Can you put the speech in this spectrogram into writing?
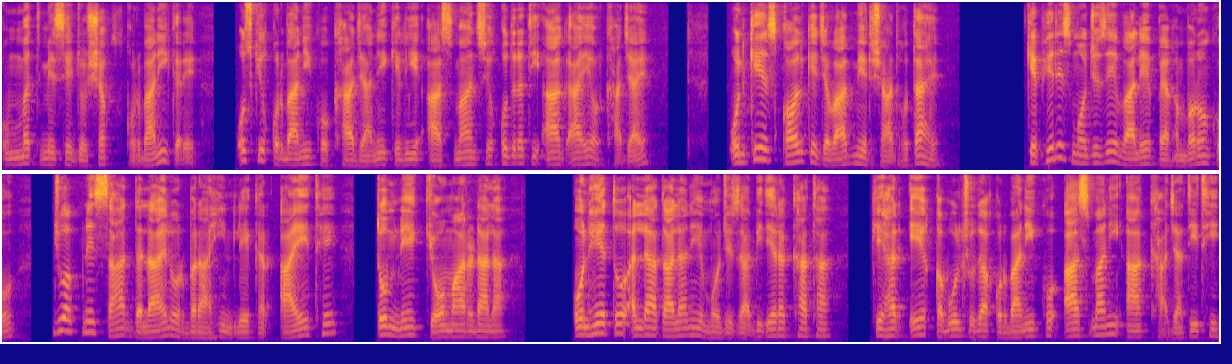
امت میں سے جو شخص قربانی کرے، اس کی قربانی کو کھا جانے کے لیے آسمان سے قدرتی آگ آئے اور کھا جائے۔ ان کے اس قول کے جواب میں ارشاد ہوتا ہے کہ پھر اس معجزے والے پیغمبروں کو جو اپنے ساتھ دلائل اور براہین لے کر آئے تھے، تم نے کیوں مار ڈالا؟ انہیں تو اللہ تعالیٰ نے یہ معجزہ بھی دے رکھا تھا کہ ہر ایک قبول شدہ قربانی کو آسمانی آگ کھا جاتی تھی۔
